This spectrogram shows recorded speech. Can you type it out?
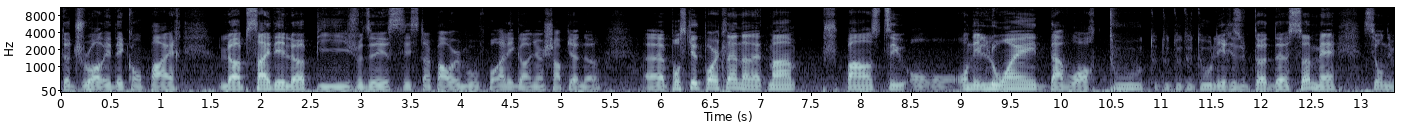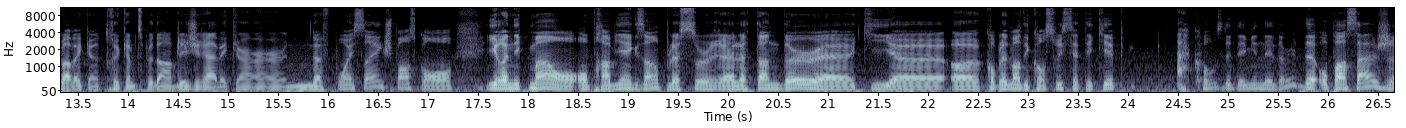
de Drew Holiday qu'on perd. Le upside est là, puis je veux dire, c'est un power move pour aller gagner un championnat. Euh, pour ce qui est de Portland, honnêtement, je pense, tu on, on- est loin d'avoir tout, tout, tout, tout, les résultats de ça, mais si on y va avec un truc un petit peu d'emblée, j'irais avec un 9.5. Je pense qu'on, ironiquement, on, prend bien exemple sur euh, le Thunder qui a complètement déconstruit cette équipe à cause de Damien Lillard au passage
